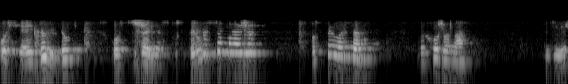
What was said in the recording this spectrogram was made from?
Ось я йду, йду. Ось вже я спустилася майже. Спустилася, виходжу на двір.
